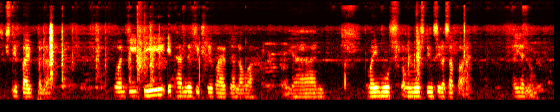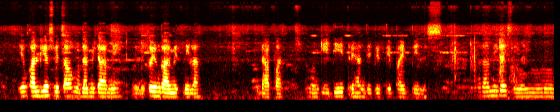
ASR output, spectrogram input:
65 pala. 1 KD, 865 dalawa. Ayan. May mousse, pang mousse din sila sa paa. Ayan o. Yung Kalios bitaw, dami-dami. Ito yung gamit nila. Dapat. 1 KD, 355 pills. Marami guys, tingnan mo.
